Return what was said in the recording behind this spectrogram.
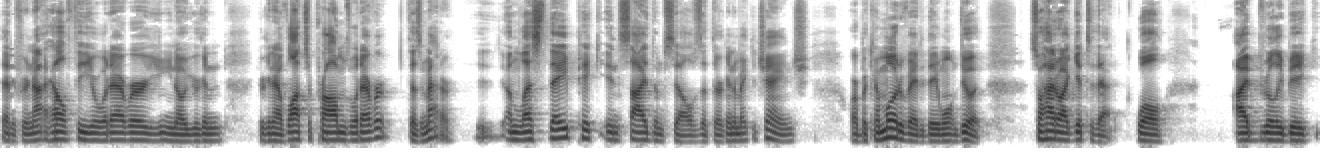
that if you're not healthy or whatever, you, you know you're gonna you're gonna have lots of problems, whatever, it doesn't matter unless they pick inside themselves that they're gonna make a change or become motivated, they won't do it. So how do I get to that? Well, I'm really big.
